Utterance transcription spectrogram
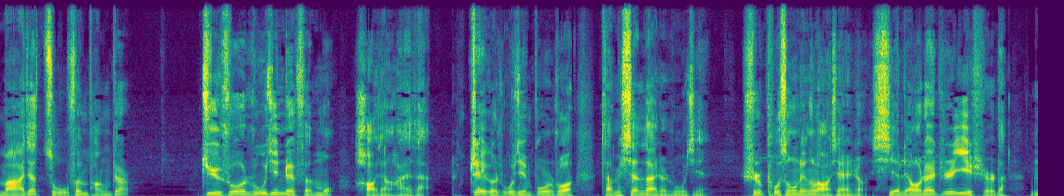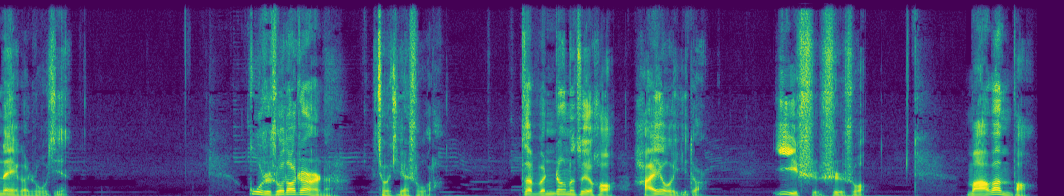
马家祖坟旁边。据说如今这坟墓好像还在。这个如今不是说咱们现在这如今，是蒲松龄老先生写《聊斋志异》时的那个如今。故事说到这儿呢，就结束了。在文章的最后还有一段，意思是说，马万宝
